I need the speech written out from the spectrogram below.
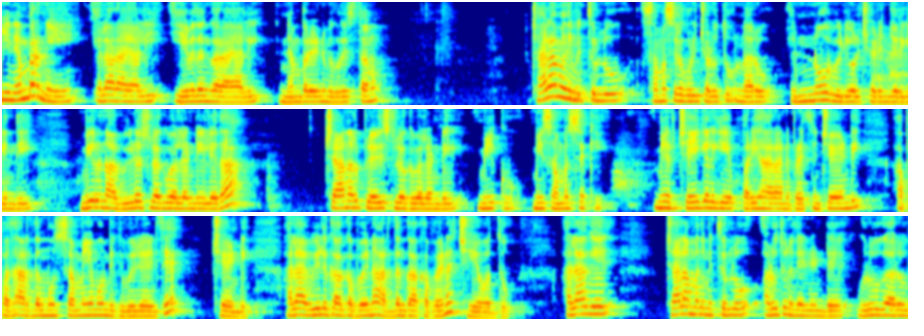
ఈ నెంబర్ని ఎలా రాయాలి? ఏ విధంగా రాయాలి? నెంబర్ ఏంటి? మీకు ఇస్తాను. చాలామంది మిత్రులు సమస్యల గురించి అడుగుతూ ఉన్నారు. ఎన్నో వీడియోలు చేయడం జరిగింది. మీరు నా వీడియోస్లోకి వెళ్ళండి లేదా ఛానల్ ప్లేలిస్ట్లోకి వెళ్ళండి. మీకు మీ సమస్యకి మీరు చేయగలిగే పరిహారాన్ని ప్రయత్నం చేయండి. ఆ పదార్థము సమయము మీకు వీలైతే చేయండి. అలా వీలు కాకపోయినా అర్థం కాకపోయినా చేయవద్దు. అలాగే చాలామంది మిత్రులు అడుగుతున్నది ఏంటంటే గురువుగారు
